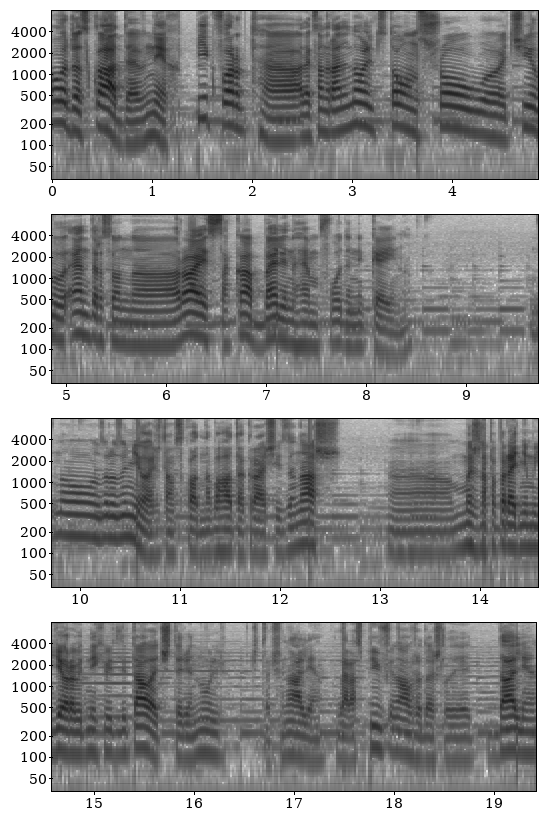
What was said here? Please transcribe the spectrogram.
Отже, склад в них Пікфорд, е, Олександр Альнольд, Стоунс, Шоу, Чілвел, Ендерсон, е, Райс, Сака, Белінгем, Фоден і Кейн. Ну, зрозуміло, що там склад набагато кращий за наш. Е, Ми ж на попередньому євро від них відлітали 4-0 в четвертьфіналі. Зараз півфінал вже дійшли далі.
